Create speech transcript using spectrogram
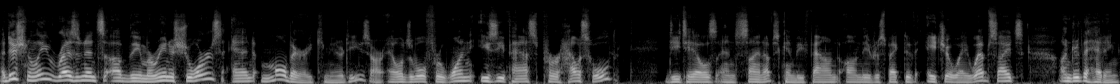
Additionally, residents of the Marina Shores and Mulberry communities are eligible for one Easy Pass per household. Details and sign-ups can be found on the respective HOA websites under the heading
